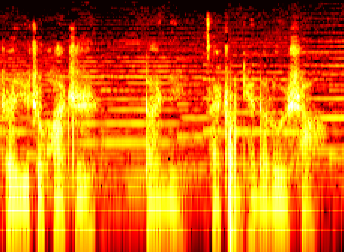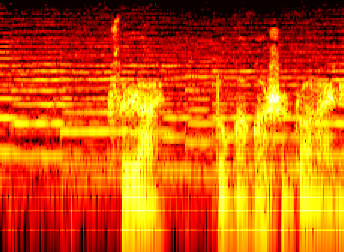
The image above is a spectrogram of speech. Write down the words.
这一枝花枝，等你在春天的路上。虽然冬刚刚盛装来临，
